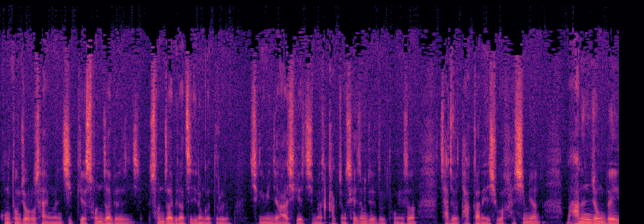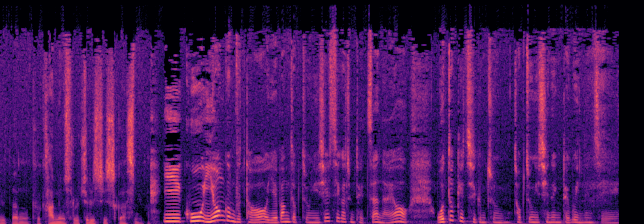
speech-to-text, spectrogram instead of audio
공통적으로 사용하는 집게 손잡이라든지 손잡이라든지 이런 것들을 지금 이제 아시겠지만 각종 세정제들을 통해서 자주 닦아내시고 하시면 많은 정도의 일단 그 감염 수를 줄일 수 있을 것 같습니다. 이 고2연금부터 예방 접종이 실시가 좀 됐잖아요. 어떻게 지금 좀 접종이 진행되고 있는지.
